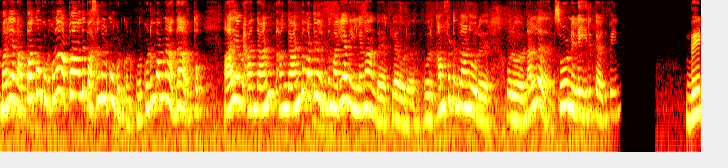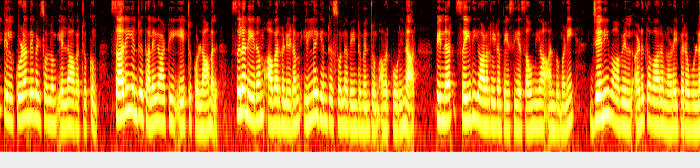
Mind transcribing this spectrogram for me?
மரியாதை அப்பாவுக்கும் கொடுக்கணும் அப்பா வந்து பசங்களுக்கும் கொடுக்கணும். ஒரு குடும்பம்னா அதுதான் அர்த்தம். அது அந்த அன்பு அங்கே அன்பு மட்டும் இருக்குது மரியாதை இல்லைன்னா அந்த இடத்துல ஒரு ஒரு கம்ஃபர்டபுளான ஒரு ஒரு நல்ல சூழ்நிலை இருக்காது. இப்போ வீட்டில் குழந்தைகள் சொல்லும் எல்லாவற்றுக்கும் சரி என்று தலையாட்டி ஏற்றுக்கொள்ளாமல் சில நேரம் அவர்களிடம் இல்லை என்று சொல்ல வேண்டும் என்றும் அவர் கூறினார். பின்னர் செய்தியாளர்களிடம் பேசிய சௌமியா அன்புமணி ஜெனீவாவில் அடுத்த வாரம் நடைபெறவுள்ள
